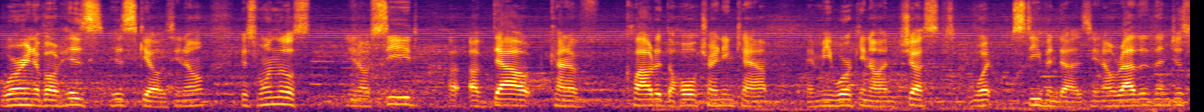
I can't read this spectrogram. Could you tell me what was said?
worrying about his his skills. You know, just one little you know seed of doubt kind of clouded the whole training camp, and me working on just what Stephen does. You know, rather than just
